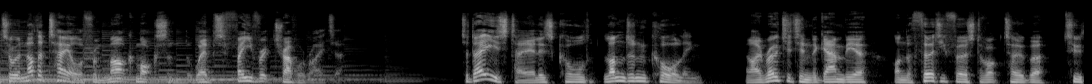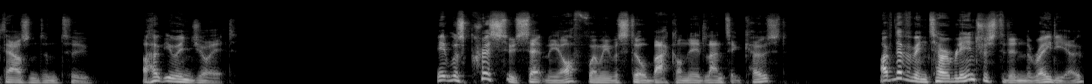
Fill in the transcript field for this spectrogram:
to another tale from Mark Moxon, the web's favourite travel writer. Today's tale is called London Calling, and I wrote it in the Gambia on the 31st of October 2002. I hope you enjoy it. It was Chris who set me off when we were still back on the Atlantic coast. I've never been terribly interested in the radio.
